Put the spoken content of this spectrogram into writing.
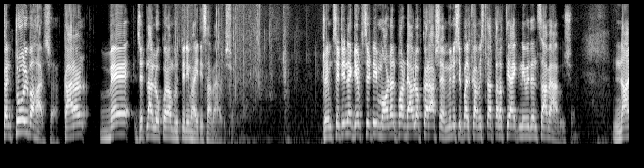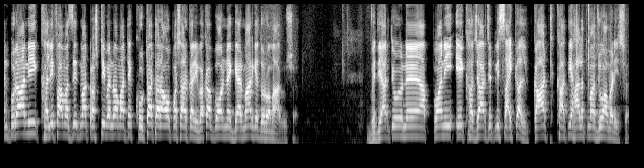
કંટ્રોલ બહાર છે. કારણ બે જેટલા લોકોના મૃત્યુની માહિતી સામે આવી છે. ડ્રીમ સિટીને ગિફ્ટ સિટી મોડલ પર ડેવલપ કરાશે. મ્યુનિસિપલ કમિશનર તરફથી આ એક નિવેદન સામે આવ્યું છે. નાનપુરાની ખલીફા મસ્જિદમાં ટ્રસ્ટી બનવા માટે ખોટા ઠરાવો પસાર કરી વકફ બોર્ડને ગેરમાર્ગે દોરવામાં આવ્યું છે. વિદ્યાર્થીઓને આપવાની એક હજાર જેટલી સાયકલ કાઠ ખાતી હાલતમાં જોવા મળી છે.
